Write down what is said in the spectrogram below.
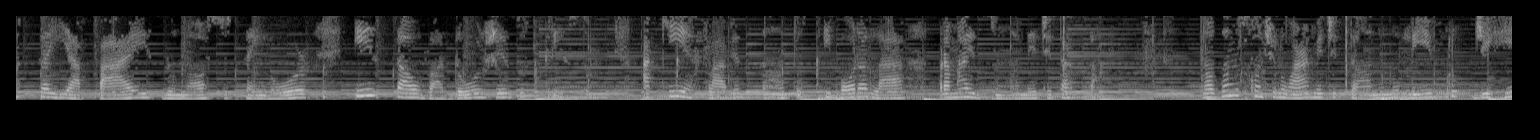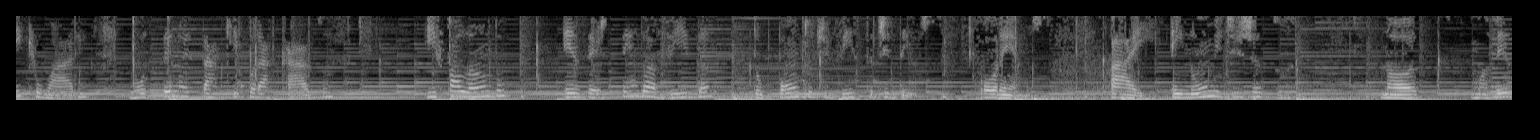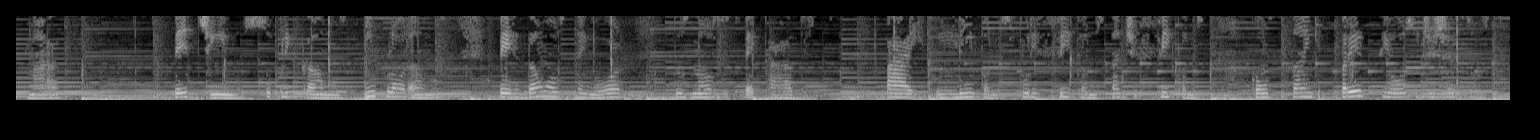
graça e a paz do nosso Senhor e Salvador Jesus Cristo. Aqui é Flávia Santos e bora lá para mais uma meditação. Nós vamos continuar meditando no livro de Rick Warren, Você Não Está Aqui Por Acaso, e falando, exercendo a vida do ponto de vista de Deus. Oremos. Pai, em nome de Jesus, nós, uma vez mais, pedimos, suplicamos, imploramos perdão ao Senhor dos nossos pecados. Pai, limpa-nos, purifica-nos, santifica-nos com o sangue precioso de Jesus.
